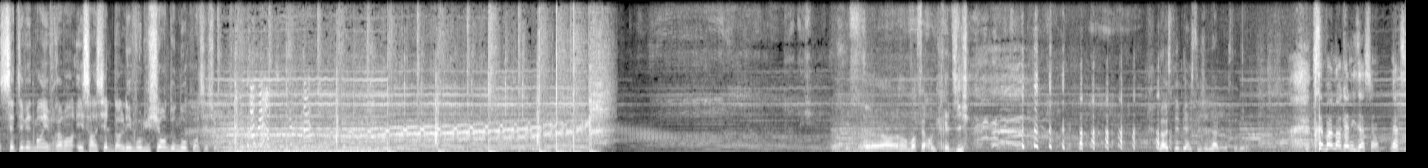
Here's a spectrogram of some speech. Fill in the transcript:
Cet événement est vraiment essentiel dans l'évolution de nos concessions. Euh, on va faire un crédit. non, c'était bien, c'était génial, c'était bien. Très bonne organisation, merci.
